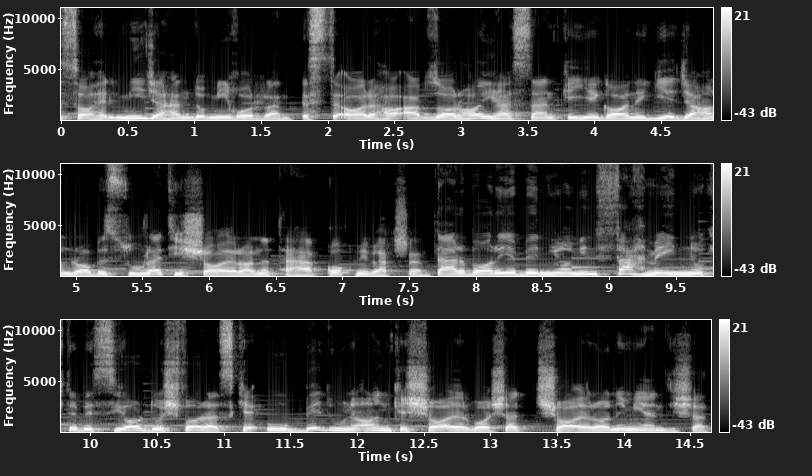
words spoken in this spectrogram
ساحل می جهند و می غرند. استعاره ها ابزارهایی هستند که یگانگی جهان را به صورتی شاعرانه تحقق می بخشند. درباره بنیامین فهم این نکته بسیار دشوار است که او بدون آن که شاعر باشد شاعرانه می اندیشد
